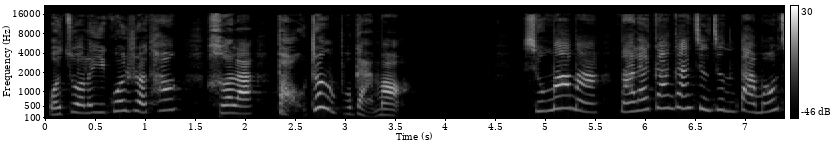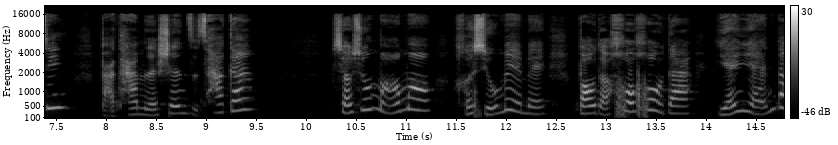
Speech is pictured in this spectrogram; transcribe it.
我做了一锅热汤，喝了保证不感冒。’”熊妈妈拿来干干净净的大毛巾，把它们的身子擦干。小熊毛毛和熊妹妹包得厚厚的、严严的，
